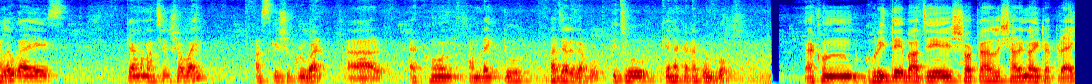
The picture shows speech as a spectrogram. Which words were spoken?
হ্যালো গাইস কেমন আছেন সবাই? আজকে শুক্রবার, আর এখন আমরা একটু বাজারে যাব, কিছু কেনাকাটা করব। এখন ঘড়িতে বাজে সকাল সাড়ে নয়টা প্রায়।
